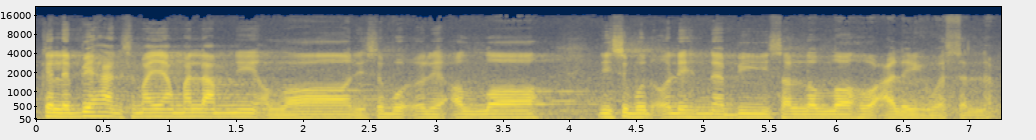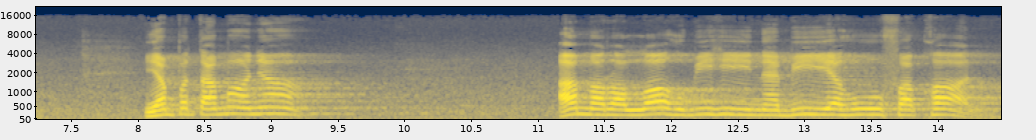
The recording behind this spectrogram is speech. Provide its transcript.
kelebihan semayang malam ni Allah disebut oleh Allah disebut oleh Nabi sallallahu alaihi wasallam. Yang pertamanya amara Allah bihi nabiyahu faqal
